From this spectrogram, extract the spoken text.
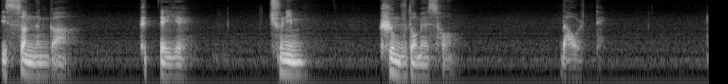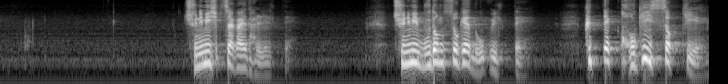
있었는가? 그때에 주님 그 무덤에서 나올 때. 주님이 십자가에 달릴 때. 주님이 무덤 속에 놓일 때. 그때 거기 있었기에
